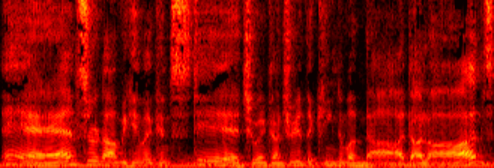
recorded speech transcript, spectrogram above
And Suriname became a constituent country of the Kingdom of Netherlands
